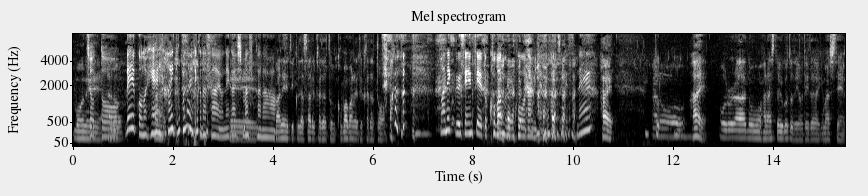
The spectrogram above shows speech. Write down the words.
う、もうね、ちょっと、玲子の部屋に入ってこないでください。お願いしますから、えー。招いてくださる方と拒まれる方と。招く先生と拒む講談みたいな感じですね。はい。あの、はい。オーロラのお話ということで呼んでいただきまして、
